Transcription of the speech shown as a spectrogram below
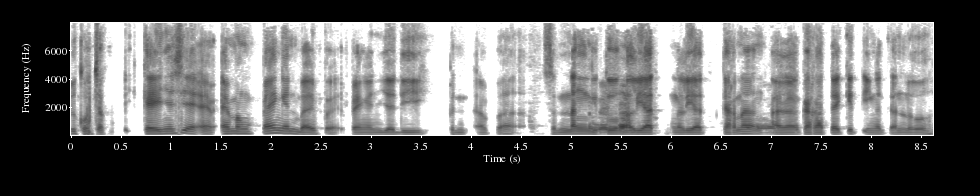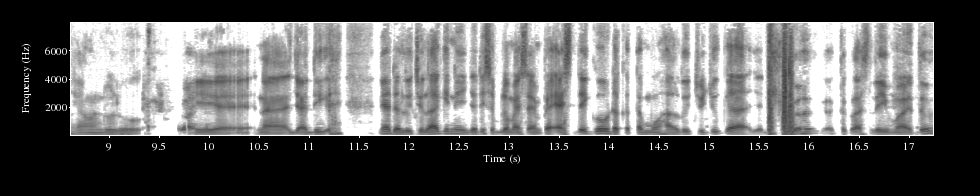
lu kocak. Kayaknya sih em- emang pengen baik pengen jadi pen- apa seneng gitu ngelihat ngelihat karena Oh. eh, karate kid inget kan lo yang dulu Iya, nah jadi ini ada lucu lagi nih. Jadi sebelum SMP, SD gue udah ketemu hal lucu juga. Jadi gue waktu kelas 5 itu,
